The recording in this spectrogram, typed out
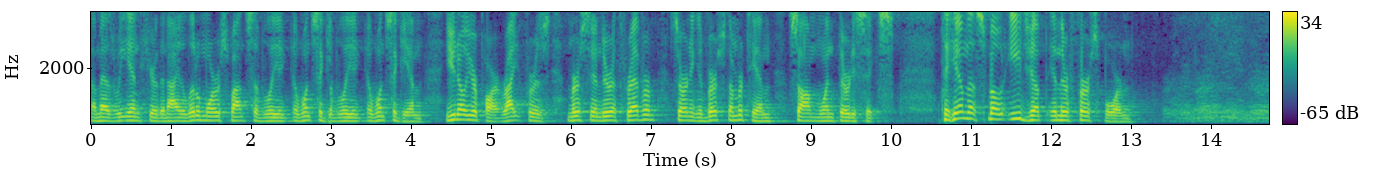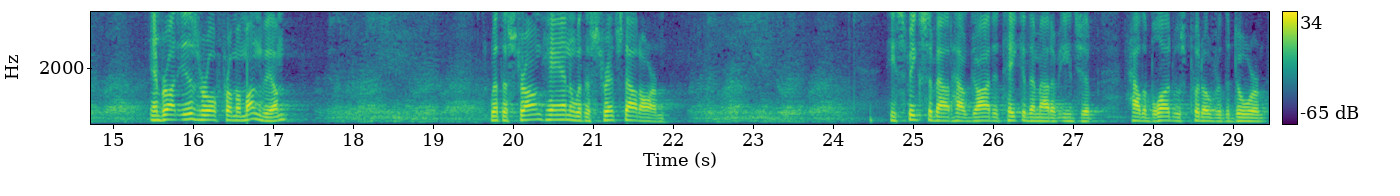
um, as we end here tonight a little more responsively, uh, once, again, uh, once again. You know your part, right? For his mercy endureth forever, starting in verse number 10, Psalm 136. To him that smote Egypt in their firstborn, and brought Israel from among them with a strong hand and with a stretched out arm. He speaks about how God had taken them out of Egypt, how the blood was put over the door,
